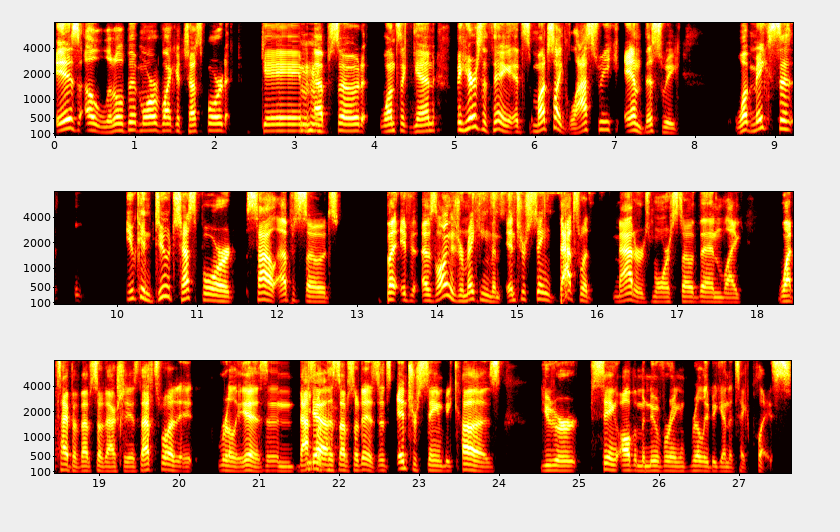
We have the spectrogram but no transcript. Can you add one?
is a little bit more of like a chessboard game Mhm. episode once again. But here's the thing it's much like last week and this week. What makes it you can do chessboard style episodes, but if as long as you're making them interesting, that's what matters more so than like what type of episode actually is. That's what it really is. And that's Yeah. what this episode is. It's interesting because you're seeing all the maneuvering really begin to take place.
